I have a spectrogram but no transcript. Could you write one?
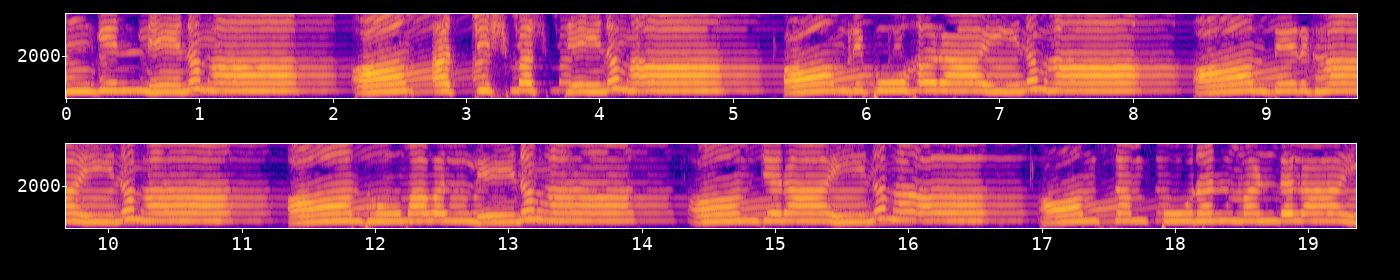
अङ्गिन्ये नमः ॐ अर्चिष्मत्यै नमः ॐ रिपुहराय नमः ॐ दीर्घाय नमः ॐ धूमवल्ले नमः ॐ जराय नमः ॐ सम्पूर्णमण्डलाय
